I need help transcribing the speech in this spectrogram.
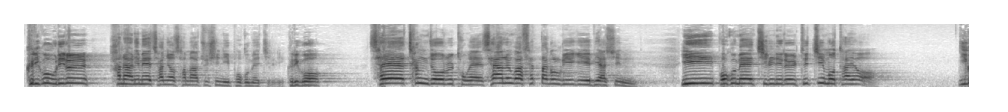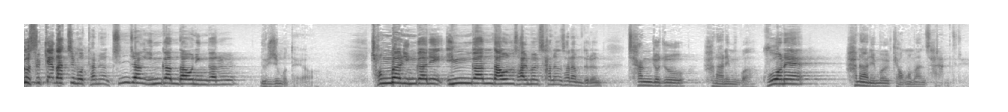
그리고 우리를 하나님의 자녀 삼아 주신 이 복음의 진리 그리고 새 창조를 통해 새 하늘과 새 땅을 우리에게 예비하신 이 복음의 진리를 듣지 못하여 이것을 깨닫지 못하면 진정 인간다운 인간을 누리지 못해요. 정말 인간이 인간다운 삶을 사는 사람들은 창조주 하나님과 구원의 하나님을 경험한 사람들이에요.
